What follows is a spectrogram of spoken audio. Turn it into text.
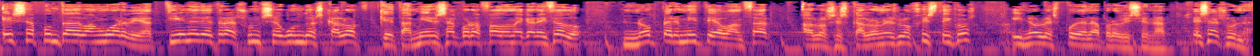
esa punta de vanguardia tiene detrás un segundo escalón, que también es acorazado mecanizado, no permite avanzar a los escalones logísticos y no les pueden aprovisionar. Esa es una.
